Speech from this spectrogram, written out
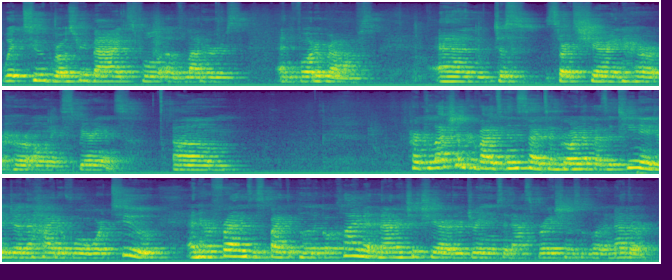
with two grocery bags full of letters and photographs and just starts sharing her, her own experience. Um, her collection provides insights on growing up as a teenager during the height of World War II, and her friends, despite the political climate, managed to share their dreams and aspirations with one another.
